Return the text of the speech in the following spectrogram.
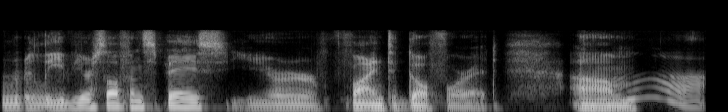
relieve yourself in space, you're fine to go for it. Um, ah,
